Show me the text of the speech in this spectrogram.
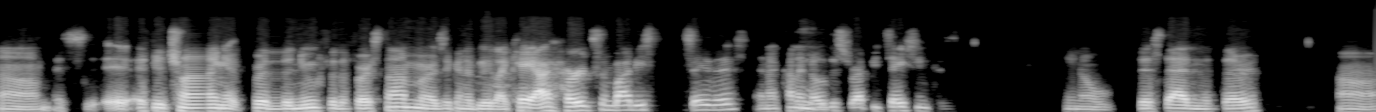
Um, it's if you're trying it for the new for the first time, or is it going to be like, hey, I heard somebody say this, and I kind of mm. know this reputation because, you know, this, that, and the third. Uh,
